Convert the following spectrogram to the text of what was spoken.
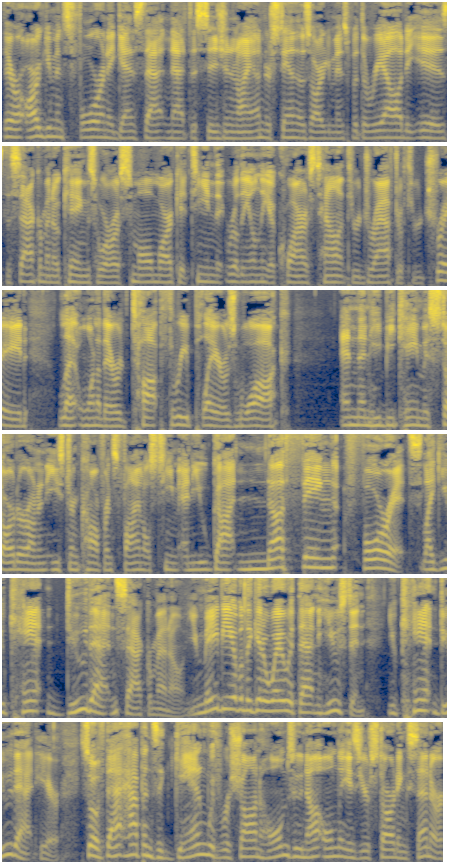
there are arguments for and against that in that decision, and I understand those arguments. But the reality is, the Sacramento Kings, who are a small market team that really only acquires talent through draft or through trade, let one of their top three players walk and then he became a starter on an Eastern Conference Finals team, and you got nothing for it. Like, you can't do that in Sacramento. You may be able to get away with that in Houston. You can't do that here. So, if that happens again with Richaun Holmes, who not only is your starting center,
